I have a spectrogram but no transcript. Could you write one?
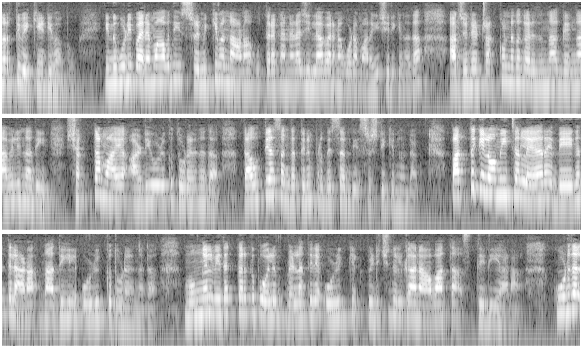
നിർത്തിവെക്കേണ്ടി വന്നു. ഇന്നുകൂടി പരമാവധി ശ്രമിക്കുമെന്നാണ് ഉത്തര കന്നഡ ജില്ലാ ഭരണകൂടം അറിയിച്ചിരിക്കുന്നത്. അർജുന്റെ ട്രക്കുണ്ടെന്ന് കരുതുന്ന ഗംഗാവലി നദിയിൽ ശക്തമായ അടിയൊഴുക്ക് തുടരുന്നത് ദൗത്യ സംഘത്തിനും പ്രതിസന്ധി സൃഷ്ടിക്കുന്നുണ്ട്. പത്ത് കിലോമീറ്ററിലേറെ വേഗത്തിലാണ് നദിയിൽ ഒഴുക്ക് തുടരുന്നത്. മുങ്ങൽ വിദഗ്ധർക്ക് പോലും വെള്ളത്തിലെ ഒഴുക്കിൽ പിടിച്ചു നിൽക്കാനാവാത്ത സ്ഥിതിയാണ്. കൂടുതൽ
